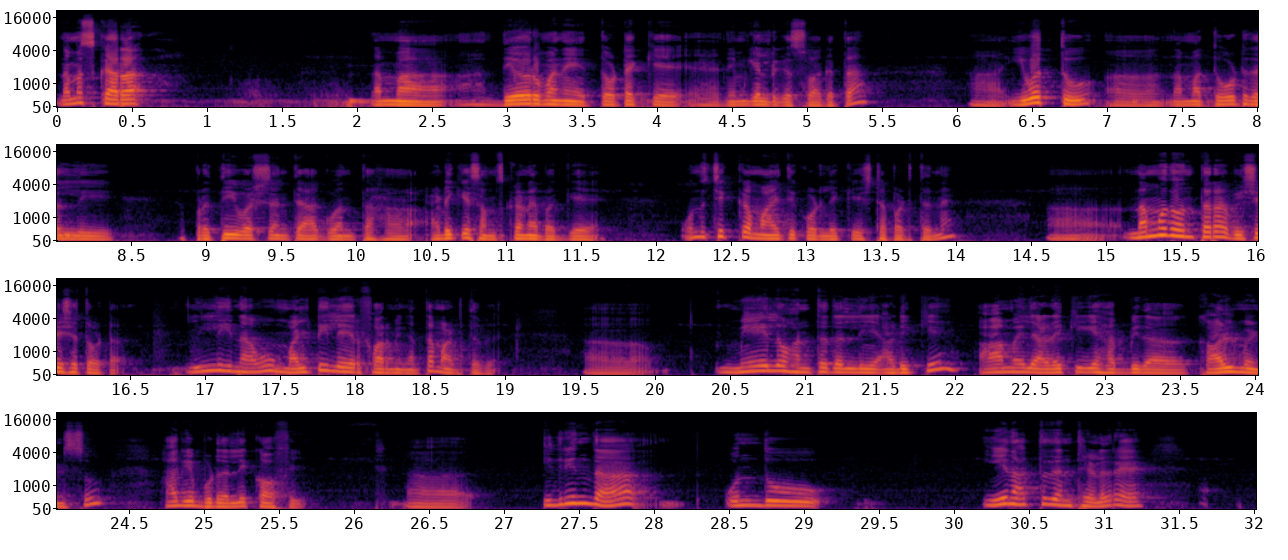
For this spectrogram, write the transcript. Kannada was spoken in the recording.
ನಮಸ್ಕಾರ. ನಮ್ಮ ದೇವರ ಮನೆ ತೋಟಕ್ಕೆ ನಿಮಗೆಲ್ರಿಗೂ ಸ್ವಾಗತ. ಇವತ್ತು ನಮ್ಮ ತೋಟದಲ್ಲಿ ಪ್ರತಿ ವರ್ಷದಂತೆ ಆಗುವಂತಹ ಅಡಿಕೆ ಸಂಸ್ಕರಣೆ ಬಗ್ಗೆ ಒಂದು ಚಿಕ್ಕ ಮಾಹಿತಿ ಕೊಡಲಿಕ್ಕೆ ಇಷ್ಟಪಡ್ತೇನೆ. ನಮ್ಮದೊಂಥರ ವಿಶೇಷ ತೋಟ. ಇಲ್ಲಿ ನಾವು ಮಲ್ಟಿ ಲೇಯರ್ ಫಾರ್ಮಿಂಗ್ ಅಂತ ಮಾಡ್ತೇವೆ. ಮೇಲು ಹಂತದಲ್ಲಿ ಅಡಿಕೆ, ಆಮೇಲೆ ಅಡಿಕೆಗೆ ಹಬ್ಬಿದ ಕಾಳುಮೆಣಸು ಹಾಗೆ ಬುಡದಲ್ಲಿ ಕಾಫಿ ಇದರಿಂದ ಒಂದು ಏನಾಗ್ತದೆ ಅಂತ ಹೇಳಿದ್ರೆ,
